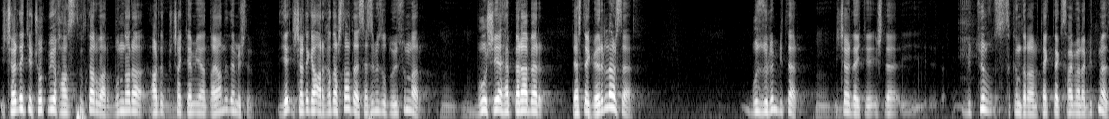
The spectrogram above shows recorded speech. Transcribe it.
içerideki çok büyük haksızlıklar var. Bunlara artık bıçak kemiğe dayandı demiştim. İçerideki arkadaşlar da sesimizi duysunlar. Bu şeye hep beraber destek verirlerse bu zulüm biter. İçerideki işte bütün sıkıntılarımız tek tek saymayla bitmez.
